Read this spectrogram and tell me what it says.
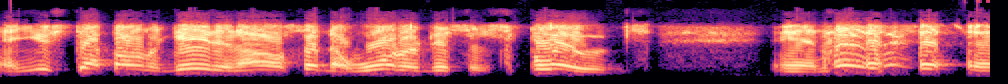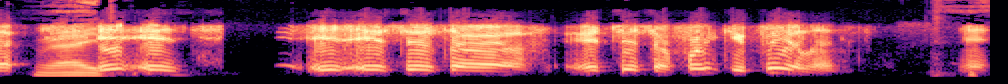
and you step on the gate, and all of a sudden the water just explodes, and Right. it, it, it it's just a it's just a freaky feeling. I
